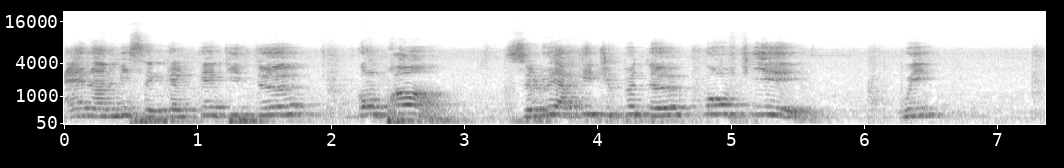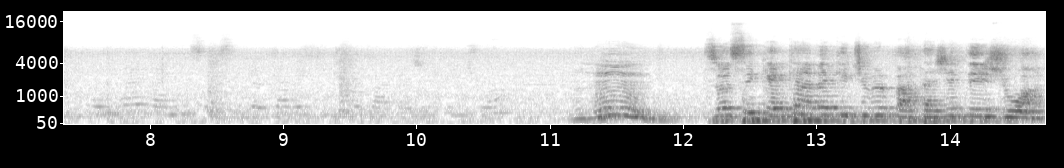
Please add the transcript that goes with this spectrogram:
Un ami, c'est quelqu'un qui te comprend. Celui à qui tu peux te confier. Oui? Mhm. C'est aussi quelqu'un avec qui tu veux partager tes joies.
